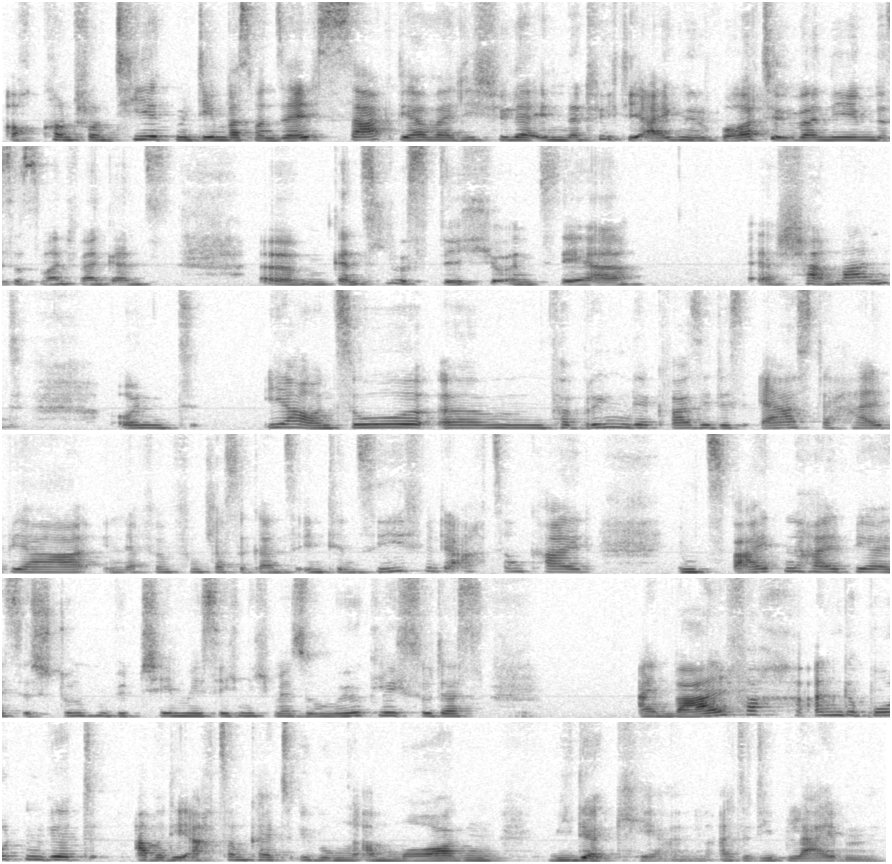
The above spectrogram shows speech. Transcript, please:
auch konfrontiert mit dem, was man selbst sagt, ja, weil die SchülerInnen natürlich die eigenen Worte übernehmen. Das ist manchmal ganz, ähm, ganz lustig und sehr äh, charmant. Und ja, und so ähm, verbringen wir quasi das erste Halbjahr in der fünften Klasse ganz intensiv mit der Achtsamkeit. Im zweiten Halbjahr ist es stundenbudgetmäßig nicht mehr so möglich, sodass ein Wahlfach angeboten wird, aber die Achtsamkeitsübungen am Morgen wiederkehren. Also die bleiben.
